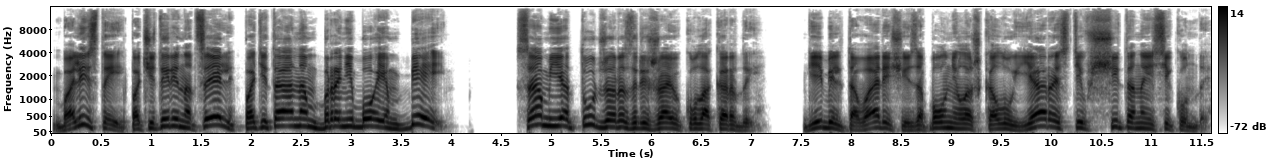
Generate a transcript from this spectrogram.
«Баллисты, по четыре на цель, по титанам бронебоем, бей!» Сам я тут же разряжаю кулак Орды. Гибель товарищей заполнила шкалу ярости в считанные секунды.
